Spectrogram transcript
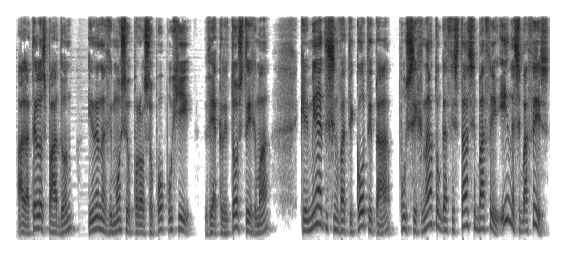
αλλά τέλος πάντων είναι ένα δημόσιο πρόσωπο που έχει διακριτό στίγμα και μία τη συμβατικότητα που συχνά τον καθιστά συμπαθή. Είναι συμπαθής.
